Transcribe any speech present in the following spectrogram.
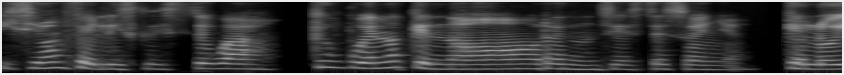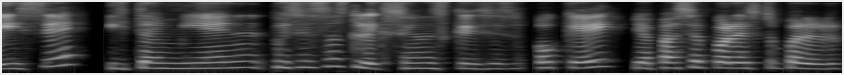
hicieron feliz, que dijiste, wow, qué bueno que no renuncié a este sueño, que lo hice. Y también pues esas lecciones que dices, ok, ya pasé por esto por el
